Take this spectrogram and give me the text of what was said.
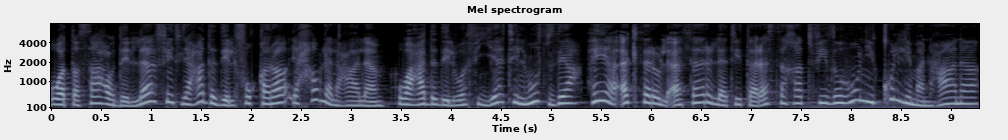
والتصاعد اللافت لعدد الفقراء حول العالم وعدد الوفيات المفزع هي أكثر الآثار التي ترسخت في ذهون كل من عانى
